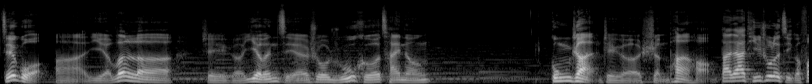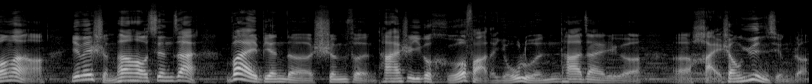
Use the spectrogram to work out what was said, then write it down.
结果啊，也问了这个叶文洁，说如何才能攻占这个审判号？大家提出了几个方案啊，因为审判号现在外边的身份，它还是一个合法的游轮，它在这个。呃，海上运行着，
